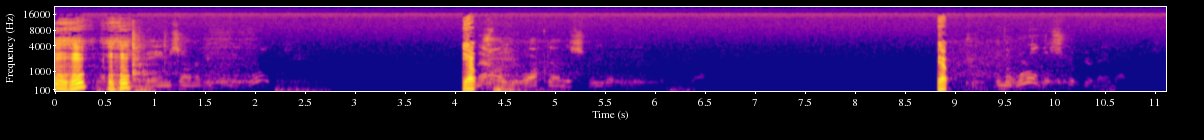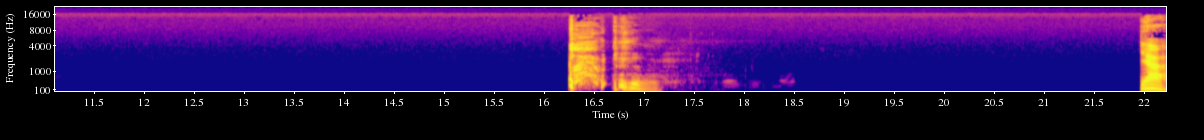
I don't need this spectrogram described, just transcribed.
Mm-hmm. Mm-hmm. Yep. Yep. yeah.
